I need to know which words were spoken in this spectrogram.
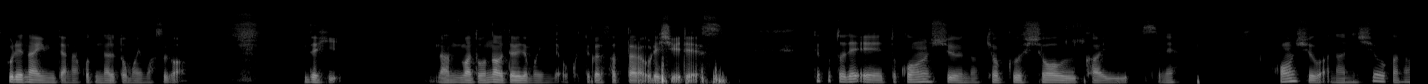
触れないみたいなことになると思いますが、ぜひ、なんまあ、どんな歌でもいいんで送ってくださったら嬉しいです。ってことで、えっ、と、今週の曲紹介ですね。今週は何しようかな。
